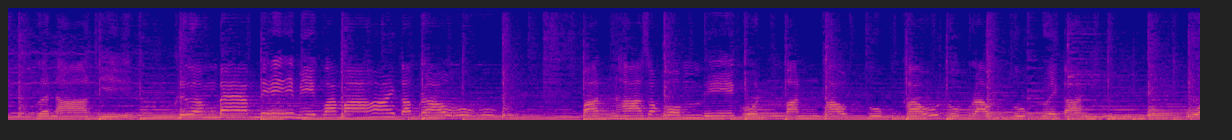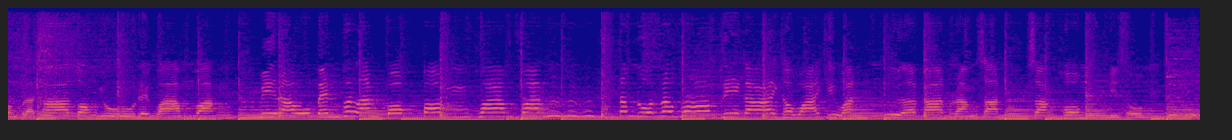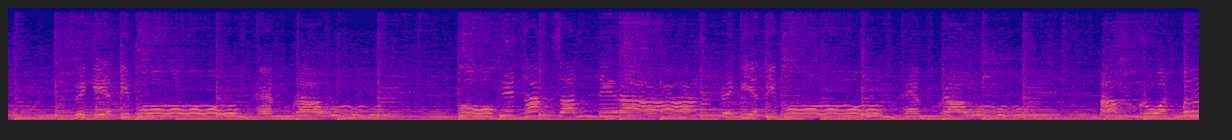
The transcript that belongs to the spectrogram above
ตเพื่อนาที เครื่องแบบนี้มีความหมายกับเรา ปัญหาสังคมมีคนบรรเทาทุกเขาทุกเราทุกด้วยกันปวงประชาต้องอยู่ด้วยความหวัง มีเราเป็นพลังปกป้องความฝันตำรวจเราพร้อมพลีกายถวายชีวัน เพื่อการรังสรรค์สังคมที่สมบ ด้วยเกียรติภูมิแห่งเรา ผู้พิทักษ์สันติราษฎร์ด้วยเกียรติภูมิแห่งเราตำรวจมืออ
